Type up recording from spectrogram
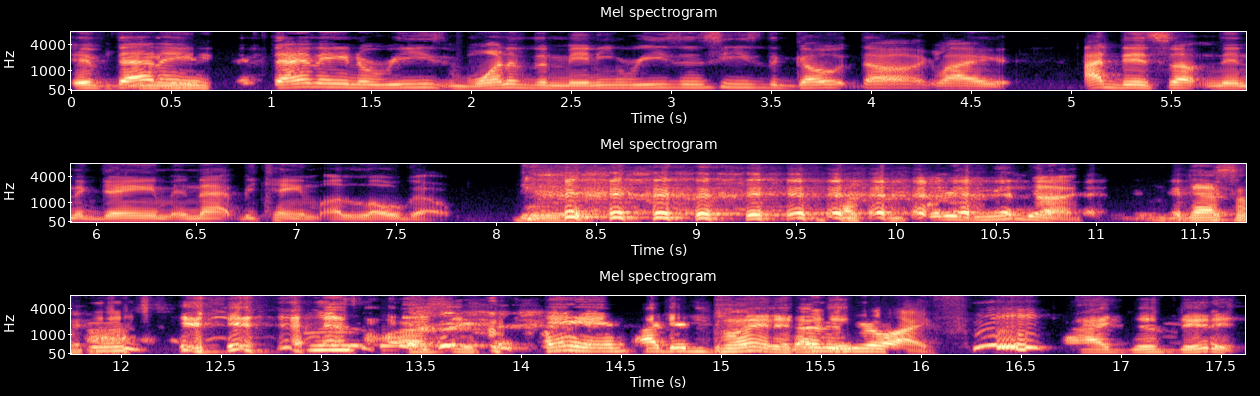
If that ain't if that ain't a reason, one of the many reasons he's the goat dog. Like I did something in the game and that became a logo. What have you done? That's about it. That's about it. And I didn't plan it. I Done in just, your life. I just did it.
